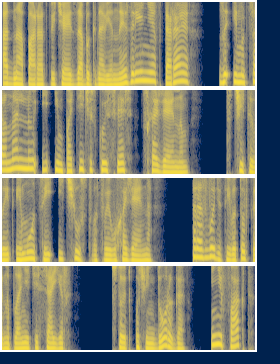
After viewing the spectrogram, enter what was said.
Одна пара отвечает за обыкновенное зрение, вторая — за эмоциональную и эмпатическую связь с хозяином, считывает эмоции и чувства своего хозяина, разводит его только на планете Сайер. Стоит очень дорого, и не факт,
